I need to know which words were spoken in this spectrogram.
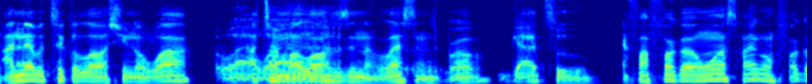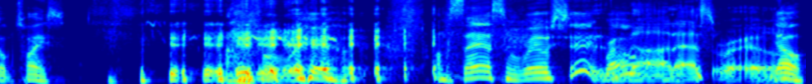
I never took a loss. You know why? wow, I turn my losses into lessons, bro. Got to. If I fuck up once, I ain't gonna fuck up twice. For real. I'm saying some real shit, bro. Nah, that's real. Yo,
